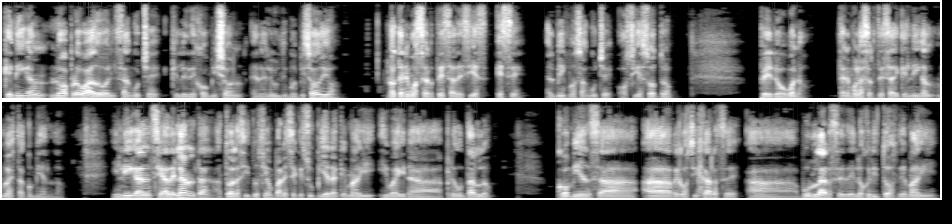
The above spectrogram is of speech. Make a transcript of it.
que Negan no ha probado el sándwich que le dejó Millón en el último episodio. No tenemos certeza de si es ese el mismo sándwich o si es otro. Pero bueno, tenemos la certeza de que Negan no está comiendo. Y Negan se adelanta a toda la situación, parece que supiera que Maggie iba a ir a preguntarlo. Comienza a regocijarse, a burlarse de los gritos de Maggie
